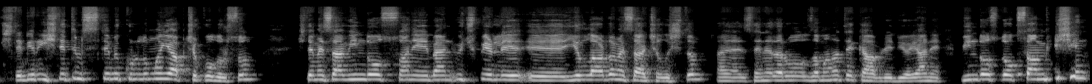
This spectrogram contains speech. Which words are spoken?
işte bir işletim sistemi kurulumu yapacak olursun. İşte mesela Windows hani ben 3.1'li e, yıllarda mesela çalıştım. Yani seneler o zamana tekabül ediyor. Yani Windows 95'in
